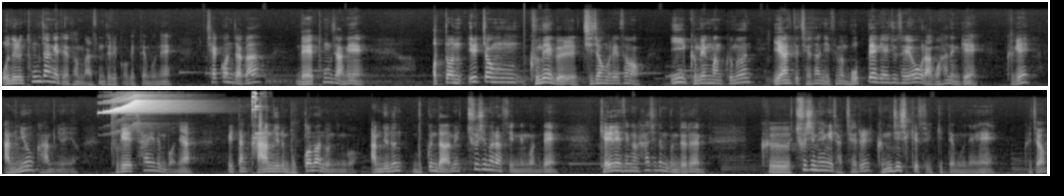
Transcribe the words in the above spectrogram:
오늘은 통장에 대해서 말씀드릴 거기 때문에 채권자가 내 통장에 어떤 일정 금액을 지정을 해서 이 금액만큼은 얘한테 재산이 있으면 못 빼게 해주세요 라고 하는 게 그게 압류, 가압류예요. 두 개의 차이는 뭐냐? 일단 가압류는 묶어만 놓는 거, 압류는 묶은 다음에 추심을 할 수 있는 건데 개인회생을 하시는 분들은 그 추심 행위 자체를 금지시킬 수 있기 때문에 그죠?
